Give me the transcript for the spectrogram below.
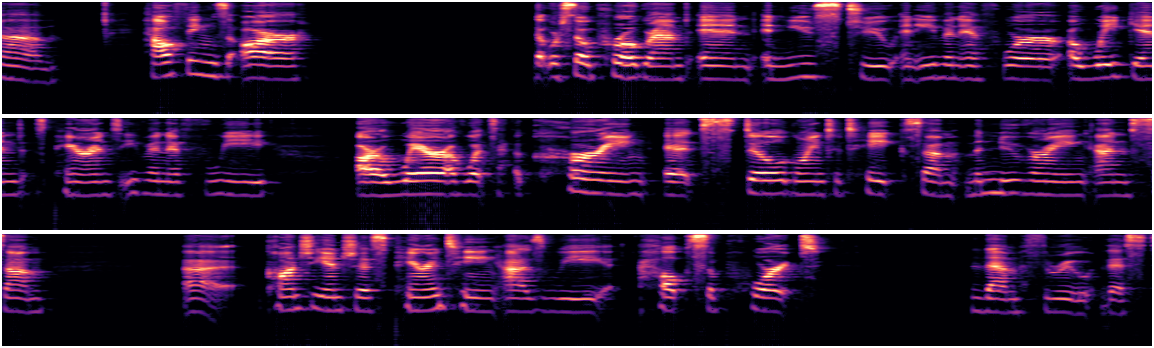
um, how things are that we're so programmed and and used to and even if we're awakened as parents even if we are aware of what's occurring it's still going to take some maneuvering and some uh, conscientious parenting as we help support them through this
